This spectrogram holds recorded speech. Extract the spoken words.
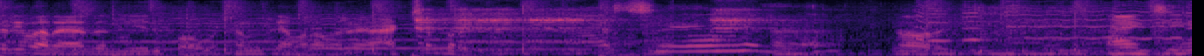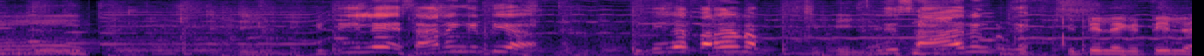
ത്രീ പറയാതെ നീ ഒരു പ്രൊഫഷണൽ ക്യാമറ ആക്ഷൻ പറയും. കിട്ടിയില്ലേ? സാധനം കിട്ടിയോ? കിട്ടിയില്ലേ? പറയണം. സാധനം. കിട്ടിയില്ല കിട്ടിയില്ല.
